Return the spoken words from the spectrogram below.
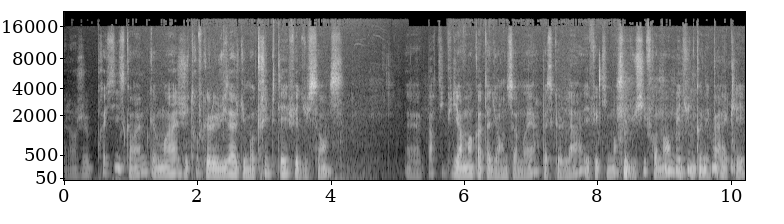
Alors je précise quand même que moi, je trouve que l'usage du mot crypté fait du sens. Euh, particulièrement quand tu as du ransomware, parce que là, effectivement, c'est du chiffrement, mais tu ne connais pas la clé.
